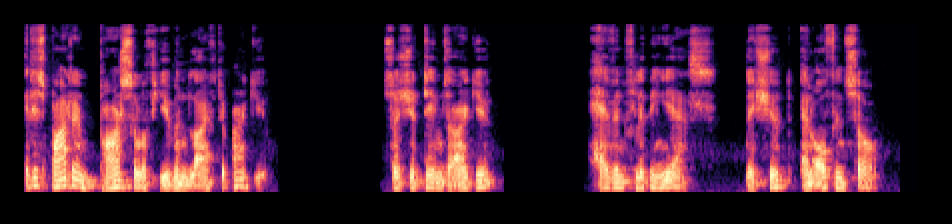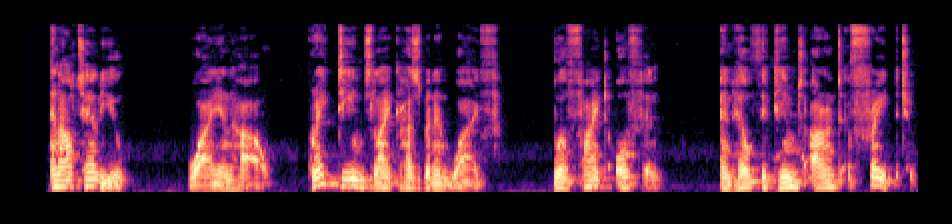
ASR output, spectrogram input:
It is part and parcel of human life to argue. So should teams argue? Heaven flipping yes, they should, and often so. And I'll tell you why and how. Great teams like husband and wife will fight often, and healthy teams aren't afraid to.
